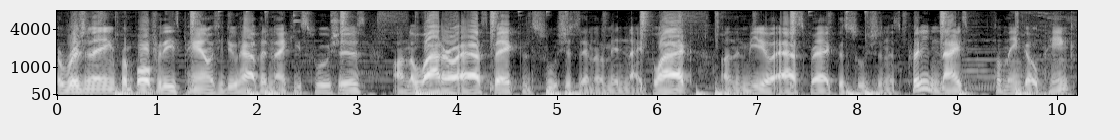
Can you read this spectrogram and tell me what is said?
Originating from both of these panels, you do have the Nike swooshes. On the lateral aspect, the swooshes in a midnight black. On the medial aspect, the swoosh this pretty nice flamingo pink.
